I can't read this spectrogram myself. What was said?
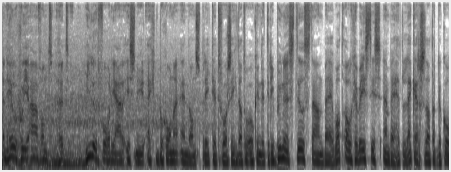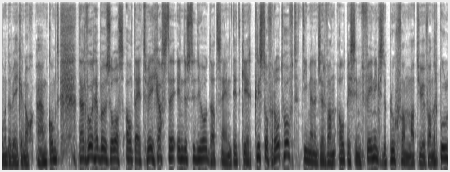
Een heel goede avond. Het wielervoorjaar is nu echt begonnen en dan spreekt het voor zich dat we ook in de tribune stilstaan bij wat al geweest is en bij het lekkers dat er de komende weken nog aankomt. Daarvoor hebben we zoals altijd twee gasten in de studio. Dat zijn dit keer Christophe Roodhoofd, teammanager van Alpecin Phoenix, de ploeg van Mathieu van der Poel,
